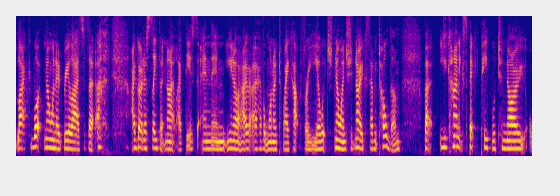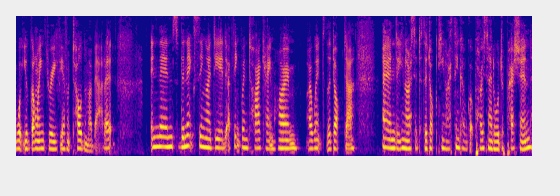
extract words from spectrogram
Like, what no one had realized is that I go to sleep at night like this, and then, you know, I, I haven't wanted to wake up for a year, which no one should know because I haven't told them. But you can't expect people to know what you're going through if you haven't told them about it. And then so the next thing I did, I think when Ty came home, I went to the doctor And, you know, I said to the doctor, you know, I think I've got postnatal depression.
